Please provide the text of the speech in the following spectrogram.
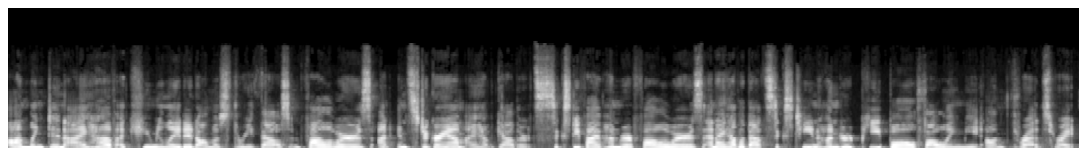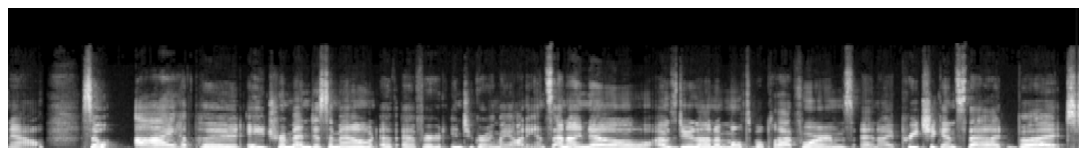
On LinkedIn, I have accumulated almost 3,000 followers. On Instagram, I have gathered 6,500 followers, and I have about 1,600 people following me on threads right now. So I have put a tremendous amount of effort into growing my audience. And I know I was doing that on multiple platforms and I preach against that, but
